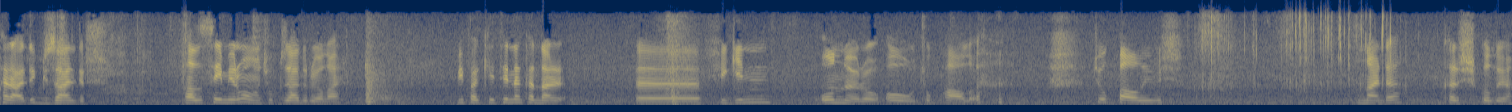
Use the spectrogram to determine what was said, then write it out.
Herhalde güzeldir. Fazla sevmiyorum ama çok güzel duruyorlar. Bir paketi ne kadar? Ee, figin 10 euro. Oo çok pahalı. çok pahalıymış. Bunlar da karışık oluyor.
